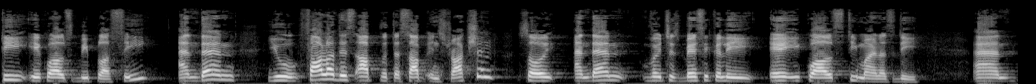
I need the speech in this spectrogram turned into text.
t equals b plus c, and then you follow this up with a sub instruction. So, and then, which is basically a equals t minus d and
